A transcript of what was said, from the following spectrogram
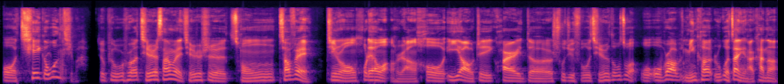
我切一个问题吧。就比如说，其实三位其实是从消费、金融、互联网，然后医药这一块的数据服务，其实都做。我我不知道明科，如果在你来看呢，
